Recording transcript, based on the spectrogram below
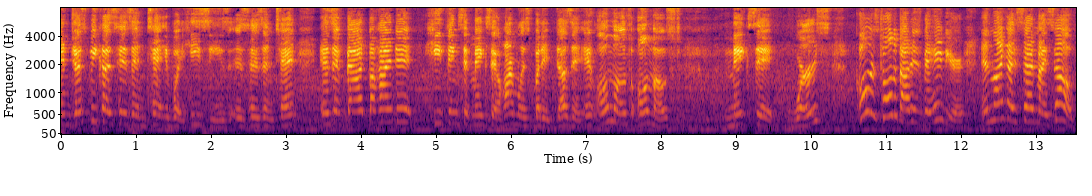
and just because his intent what he sees is his intent isn't bad behind it he thinks it makes it harmless but it doesn't it almost almost makes it worse Cole is told about his behavior. And like I said myself,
